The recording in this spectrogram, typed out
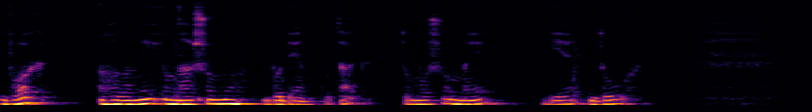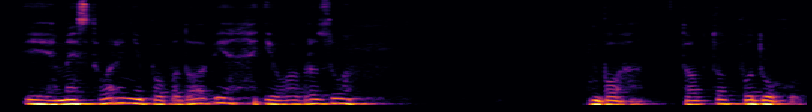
Бог головний у нашому будинку, так? Тому що ми є дух. І ми створені по подобі і образу Бога, тобто по духу.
